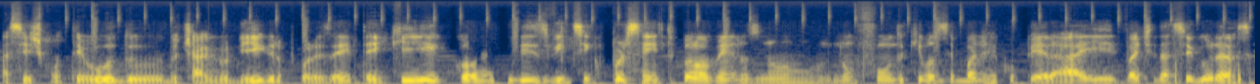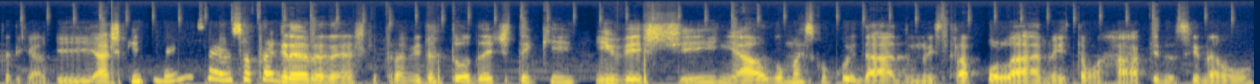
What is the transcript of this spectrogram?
assiste conteúdo do Thiago Negro, por exemplo, tem que colocar aqueles 25% pelo menos num, num fundo que você pode recuperar e vai te dar segurança, tá ligado? E acho que nem serve só pra grana, né? Acho que pra vida toda a gente tem que investir em algo, mas com cuidado, não extrapolar, não ir tão rápido, senão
